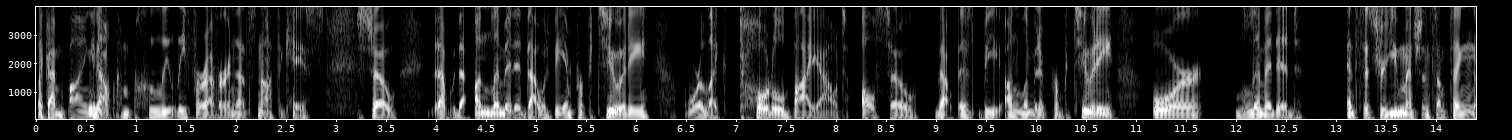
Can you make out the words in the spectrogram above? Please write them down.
Like I'm buying it no. out completely forever, and that's not the case. So that, that unlimited that would be in perpetuity, or like total buyout. Also, that is be unlimited perpetuity or limited. And sister, you mentioned something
